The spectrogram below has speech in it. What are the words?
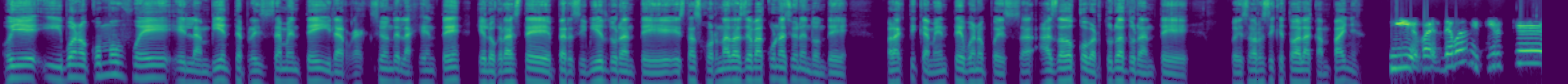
Oye, y bueno, ¿cómo fue el ambiente precisamente y la reacción de la gente que lograste percibir durante estas jornadas de vacunación en donde prácticamente, bueno, pues has dado cobertura durante pues ahora sí que toda la campaña. Y debo admitir que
